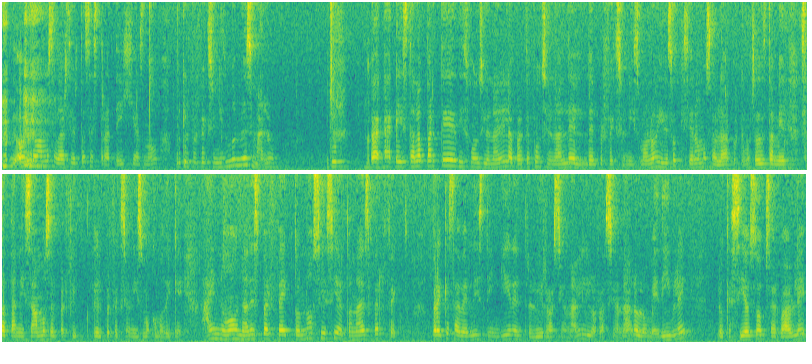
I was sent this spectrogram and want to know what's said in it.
eh, ahorita vamos a dar ciertas estrategias, ¿no? Porque el perfeccionismo no es malo. Yo está la parte disfuncional y la parte funcional del, perfeccionismo, ¿no? Y de eso quisiéramos hablar, porque muchas veces también satanizamos el, el perfeccionismo como de que, ay, no, nada es perfecto. No, sí es cierto, nada es perfecto. Pero hay que saber distinguir entre lo irracional y lo racional, o lo medible, lo que sí es observable,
